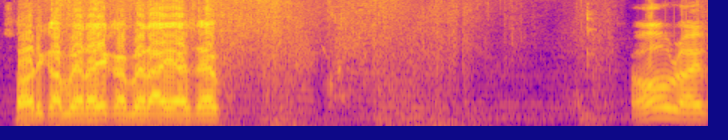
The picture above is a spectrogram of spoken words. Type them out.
Sorry kameranya kamera ISF Alright.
